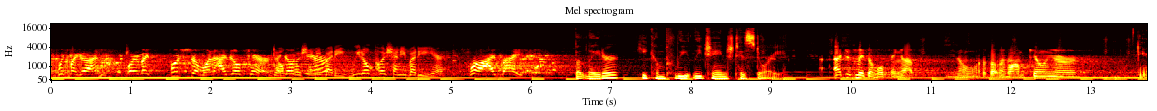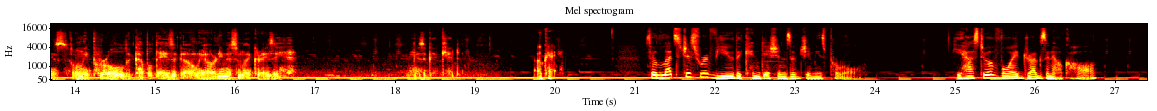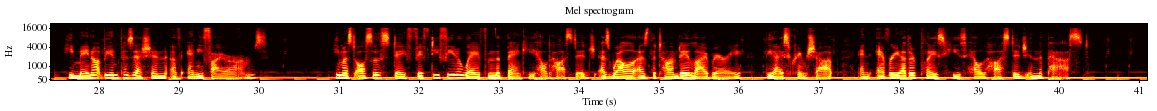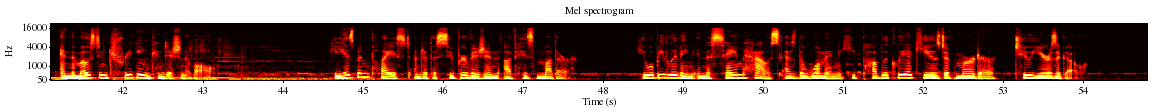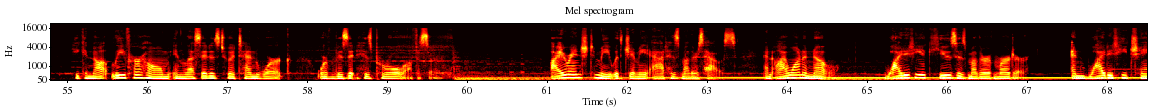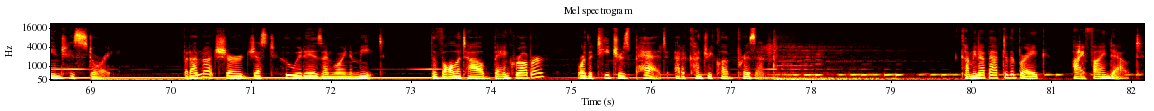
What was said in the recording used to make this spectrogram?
with my gun, or I might push someone. I don't care. Don't, I don't push care. anybody. We don't push anybody here. Well, I might. But later, he completely changed his story. I just made the whole thing up, you know, about my mom killing her. He was only paroled a couple days ago, and we already miss him like crazy. He was a good kid. Okay, so let's just review the conditions of Jimmy's parole. He has to avoid drugs and alcohol. He may not be in possession of any firearms. He must also stay 50 feet away from the bank he held hostage, as well as the Tom Day Library, the ice cream shop, and every other place he's held hostage in the past. And the most intriguing condition of all he has been placed under the supervision of his mother. He will be living in the same house as the woman he publicly accused of murder two years ago. He cannot leave her home unless it is to attend work or visit his parole officer. I arranged to meet with Jimmy at his mother's house, and I want to know why did he accuse his mother of murder? And why did he change his story? But I'm not sure just who it is I'm going to meet the volatile bank robber or the teacher's pet at a country club prison. Coming up after the break, I find out.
